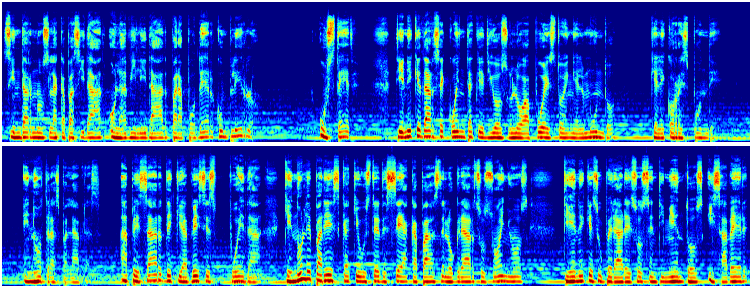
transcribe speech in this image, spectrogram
sin darnos la capacidad o la habilidad para poder cumplirlo. Usted tiene que darse cuenta que Dios lo ha puesto en el mundo que le corresponde. En otras palabras, a pesar de que a veces pueda que no le parezca que usted sea capaz de lograr sus sueños, tiene que superar esos sentimientos y saber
